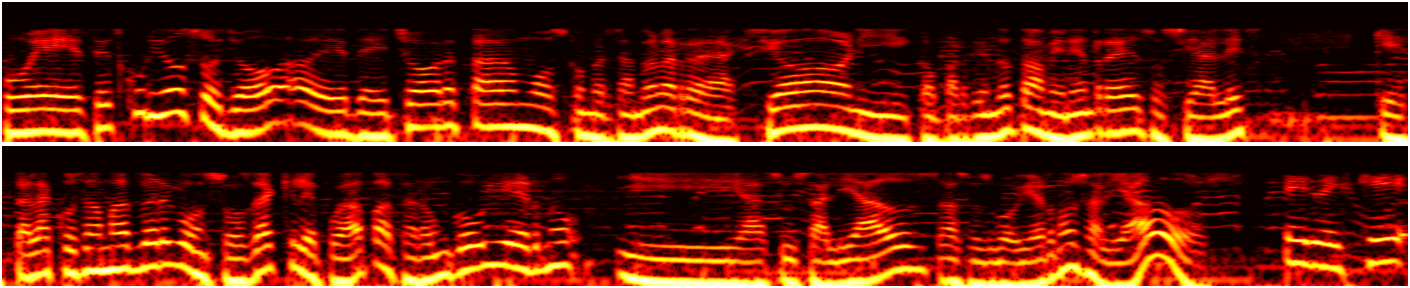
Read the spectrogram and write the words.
pues es curioso. Yo, eh, de hecho, ahora estábamos conversando en la redacción y compartiendo también en redes sociales que esta es la cosa más vergonzosa que le pueda pasar a un gobierno y a sus aliados, a sus gobiernos aliados. Pero es que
